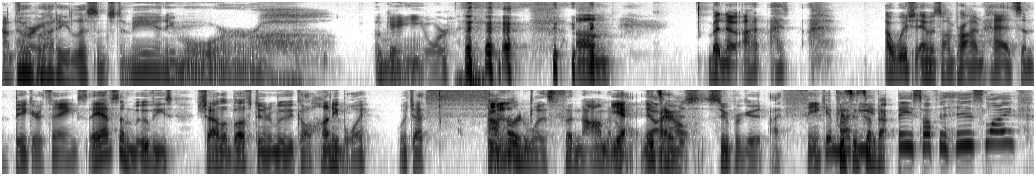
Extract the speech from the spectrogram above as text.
I'm sorry. nobody listens to me anymore. Okay, Mm. Eeyore. um, but no, I, I I wish Amazon Prime had some bigger things. They have some movies. Shia LaBeouf's doing a movie called Honey Boy, which I think I heard was phenomenal. yeah, no, it's I heard out. it's super good. I think it might it's be about- based off of his life,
